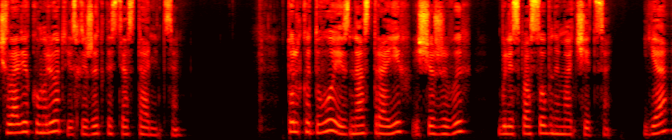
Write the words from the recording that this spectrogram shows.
человек умрет, если жидкость останется. Только двое из нас троих, еще живых, были способны мочиться. Я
